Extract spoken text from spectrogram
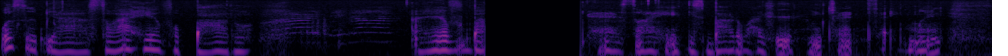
What's up, y'all? So I have a bottle. I have a bottle. Yeah, so I have this bottle right here. I'm trying to save money.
